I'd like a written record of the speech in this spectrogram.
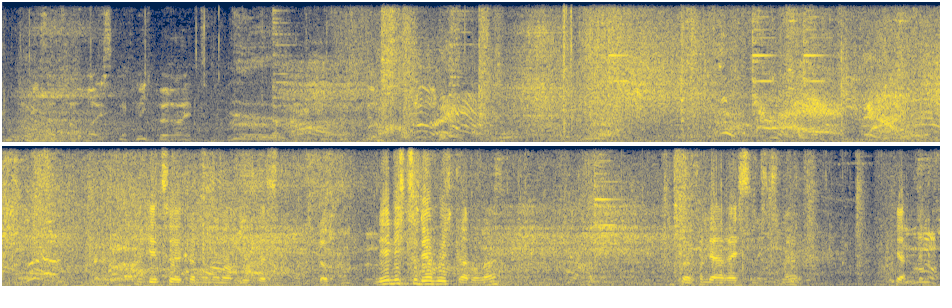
Dieser ist noch nicht bereit. Ich gehe zur Kanone nach Südwesten. Stopp. Nee, nicht zu der, wo ich gerade war. Weil von der erreichst du nichts mehr. Ja, genau.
